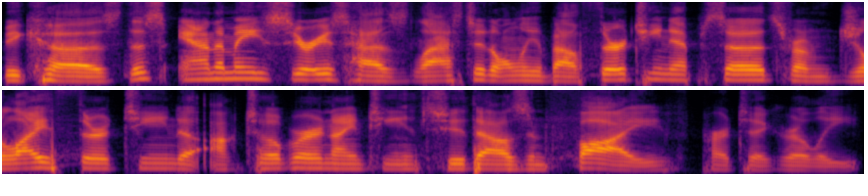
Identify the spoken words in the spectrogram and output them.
because this anime series has lasted only about 13 episodes from July 13 to October 19th, 2005, particularly.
